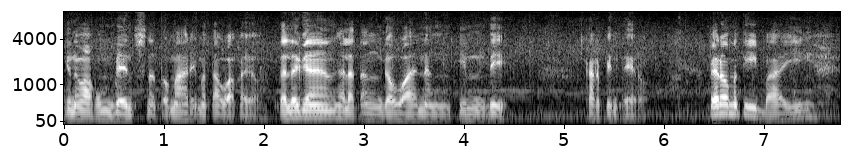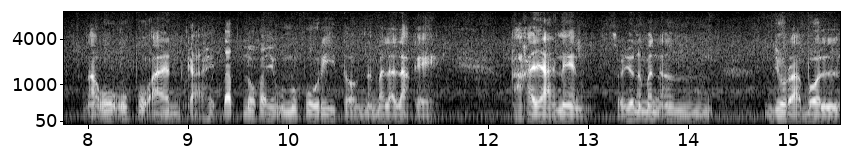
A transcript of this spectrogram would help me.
ginawa kong bench na to, mari matawa kayo. Talagang halatang gawa ng hindi karpintero. Pero matibay, nauupuan kahit tatlo kayong umupo rito na malalaki, kakayanin. So yun naman ang durable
